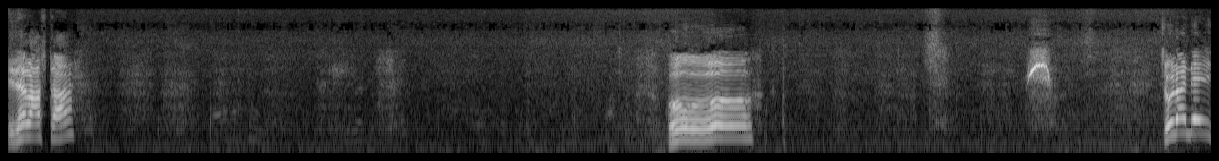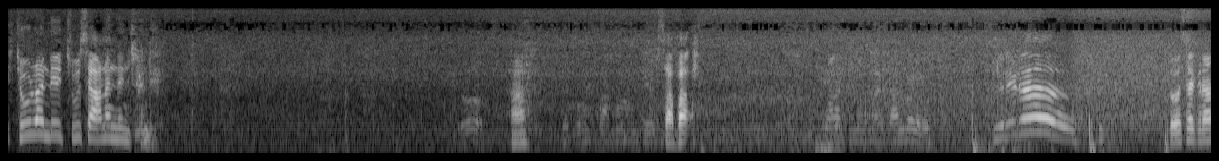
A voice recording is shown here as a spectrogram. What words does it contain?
ఇదే లాస్టా ఓ. చూడండి చూడండి చూసి ఆనందించండి. ఆ? సఫా. సూర్యుడు! దోశకురా.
